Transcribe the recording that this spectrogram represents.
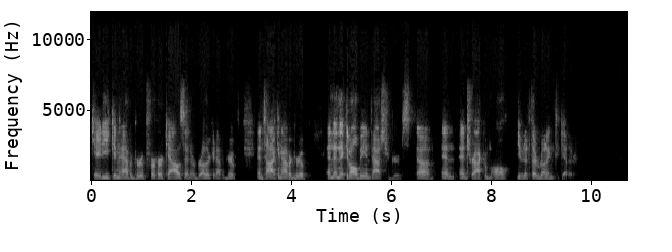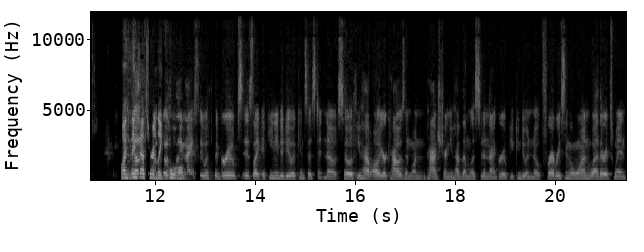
Katie can have a group for her cows and her brother can have a group and Ty can have a group and then they can all be in pasture groups uh, and, and track them all, even if they're running together. Well, I And think other that's thing that really cool. Nicely with the groups is like if you need to do a consistent note. So if you have all your cows in one pasture and you have them listed in that group, you can do a note for every single one, whether it's when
